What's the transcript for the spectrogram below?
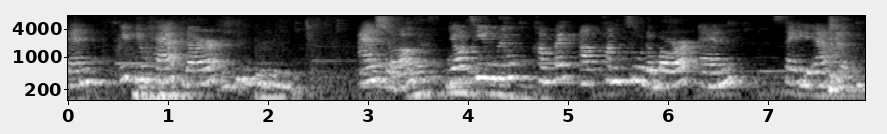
And if you have the answer, your team will come back, uh, come to the board and say the action.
